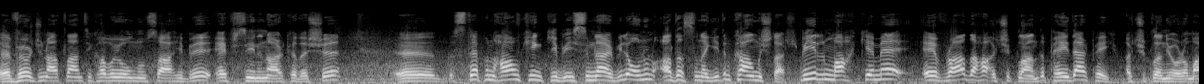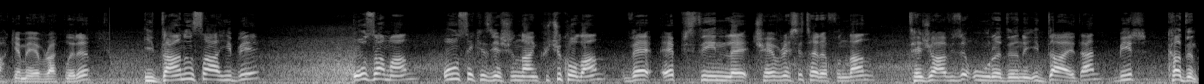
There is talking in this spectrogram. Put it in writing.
Virgin Atlantic Hava Yolu'nun sahibi Epstein'in arkadaşı e, Stephen Hawking gibi isimler bile onun adasına gidip kalmışlar. Bir mahkeme evrağı daha açıklandı. Peyderpey açıklanıyor o mahkeme evrakları. İddianın sahibi o zaman 18 yaşından küçük olan ve Epstein'le çevresi tarafından tecavüze uğradığını iddia eden bir kadın.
